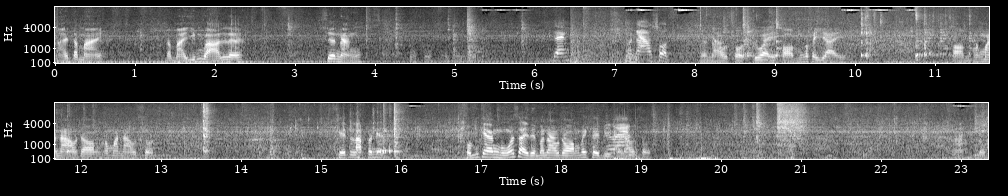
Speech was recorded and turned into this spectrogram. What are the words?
หมายตะหมายตะหมายยิ้มหวานเลย เสื้อหนังแดงมะนาวสดมะนาวสดด้วยหอมก็ไปใหญ่ หอมทั้งมะนาวดองทั้งมะนาวสด เคล็ดลับปะเนี่ย ผมแกงผมก็ใส่แต่มะนาวดองไม่เคยบีบใช่มะไหมนาวสดนะหลบ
